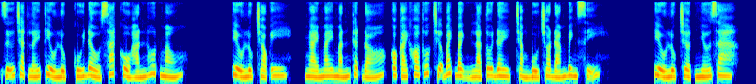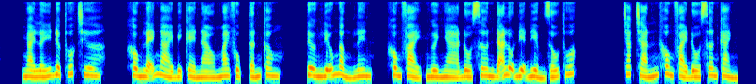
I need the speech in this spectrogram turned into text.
giữ chặt lấy tiểu lục cúi đầu sát cổ hắn hốt máu. Tiểu lục chọc y, ngài may mắn thật đó, có cái kho thuốc chữa bách bệnh là tôi đây, chẳng bù cho đám binh sĩ. Tiểu lục chợt nhớ ra, ngài lấy được thuốc chưa? Không lẽ ngài bị kẻ nào mai phục tấn công? Tường liễu ngẩng lên, không phải, người nhà đồ sơn đã lộ địa điểm giấu thuốc. Chắc chắn không phải đồ sơn cảnh,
